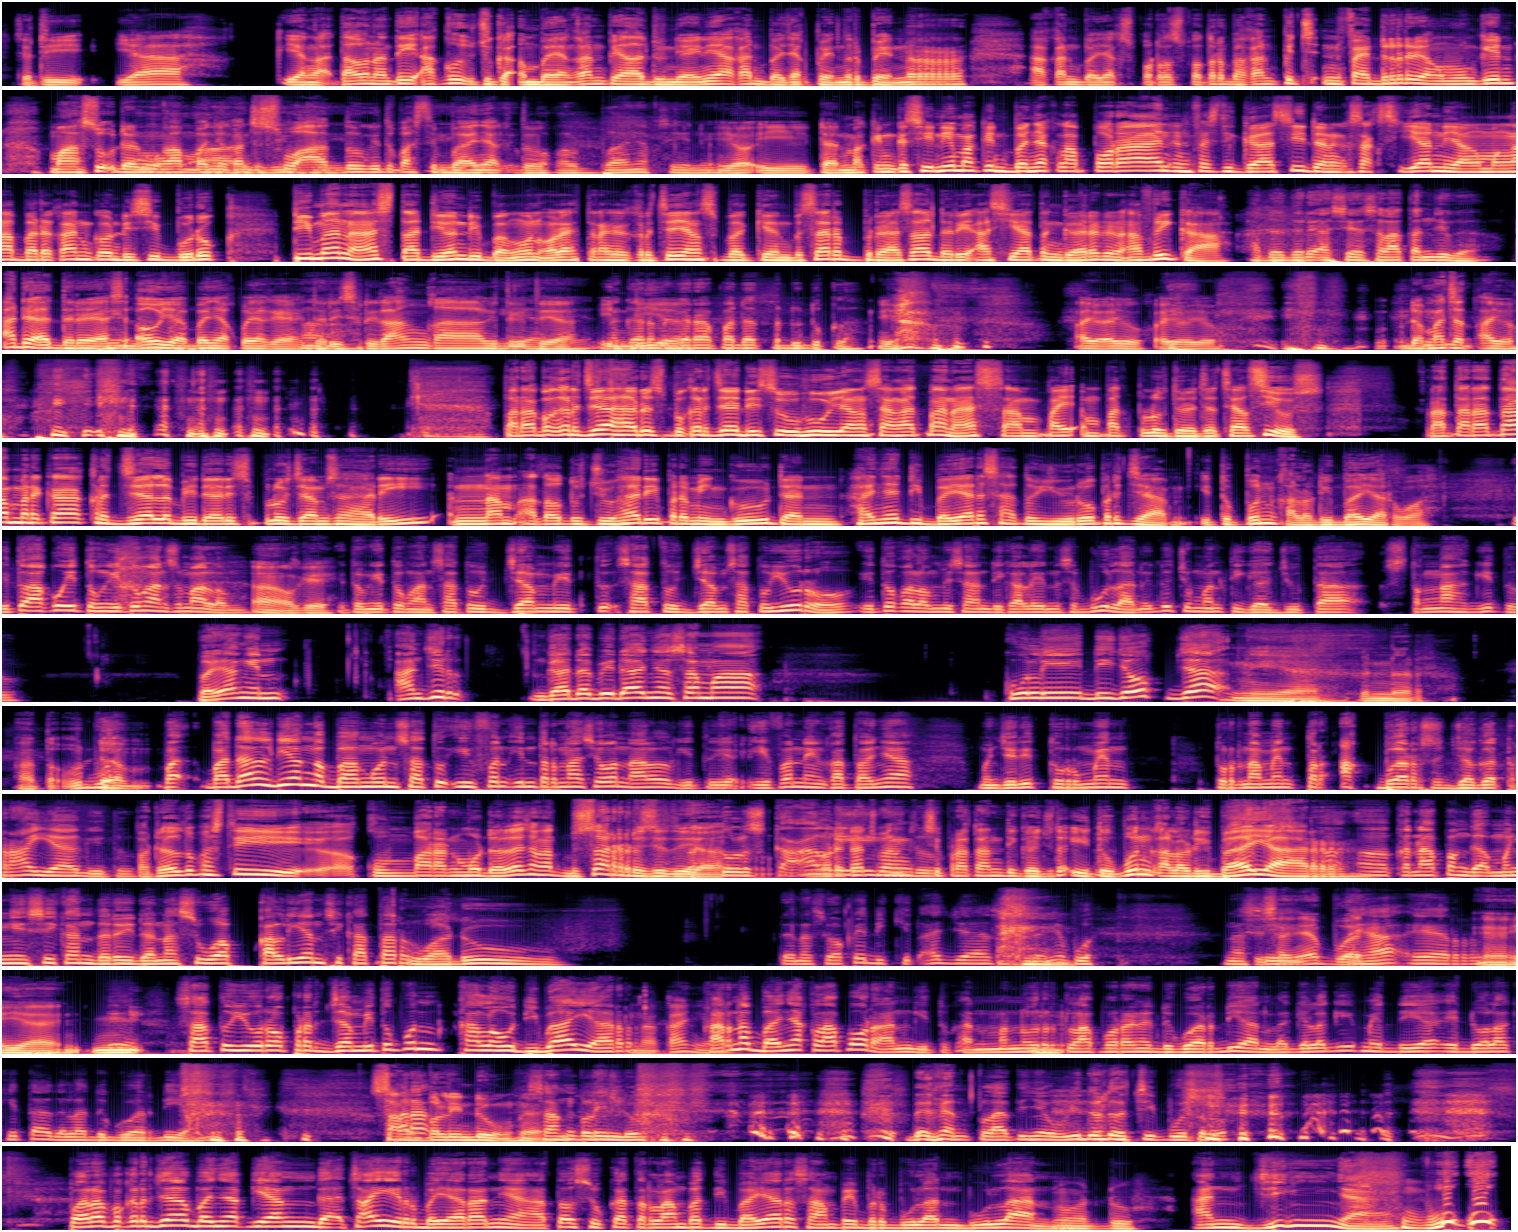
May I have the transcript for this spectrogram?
Jadi ya ya nggak tahu nanti aku juga membayangkan Piala Dunia ini akan banyak banner-banner, akan banyak supporter-supporter bahkan pitch invader yang mungkin masuk dan Oh, mengampanyekan anjing sesuatu sih. gitu pasti Iya, banyak tuh. Bakal banyak sih ini. Yoi, dan makin ke sini makin banyak laporan, investigasi dan kesaksian yang mengabarkan kondisi buruk di mana stadion dibangun oleh tenaga kerja yang sebagian besar berasal dari Asia Tenggara dan Afrika. Ada dari Asia Selatan juga. Ada dari Asia, oh ya kan? banyak banyak ya, dari Ah. Sri Lanka gitu gitu ya, Iya, iya. India. Negara-negara padat penduduk lah. Ayo ayo ayo ayo. Udah macet ayo. Para pekerja harus bekerja di suhu yang sangat panas sampai 40 derajat Celcius. Rata-rata mereka kerja lebih dari 10 jam sehari, 6 atau 7 hari per minggu dan hanya dibayar 1 euro per jam. Itu pun kalau dibayar, wah. Itu aku hitung-hitungan semalam. Ah, oke. Hitung-hitungan satu jam itu satu jam satu euro itu kalau misalnya dikaliin sebulan itu cuma 3 juta setengah gitu. Bayangin, anjir nggak ada bedanya sama kuli di Jogja. Iya, bener. Atau udah Pa- padahal dia ngebangun satu event internasional gitu ya, event yang katanya menjadi turnamen turnamen terakbar sejagat raya gitu. Padahal tuh pasti eh, kumparan modalnya sangat besar di situ ya. Betul sekali Mereka cuma gitu. cipratan 3 juta itu pun kalau dibayar. Eh, kenapa nggak menyisihkan dari dana suap kalian si Qatar? Waduh. Dana suapnya dikit aja, sisanya buat ngasih Sisanya buat- THR. Ya, iya, Eh, Satu euro per jam itu pun kalau dibayar makanya. karena banyak laporan gitu kan. Menurut Hmm. laporannya The Guardian, lagi-lagi media idola kita adalah The Guardian, sang para- pelindung. sang pelindung dengan pelatihnya Widodo Ciputro. Para pekerja banyak yang nggak cair bayarannya atau suka terlambat dibayar sampai berbulan-bulan. Waduh. Anjingnya Wukuk.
